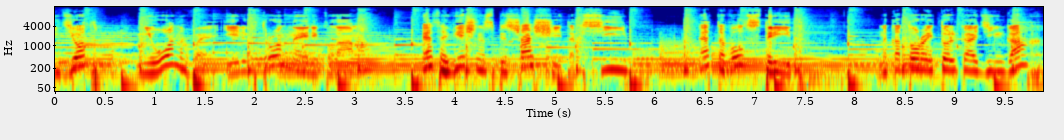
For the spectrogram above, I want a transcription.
идет неоновая и электронная реклама. Это вечно спешащие такси. Это Уолл-стрит, на которой только о деньгах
